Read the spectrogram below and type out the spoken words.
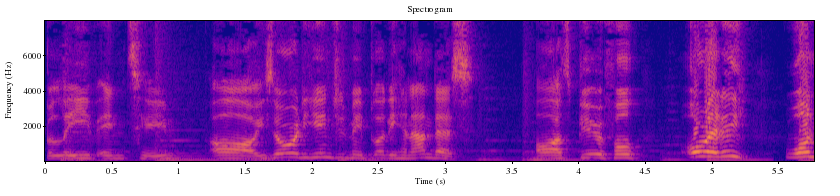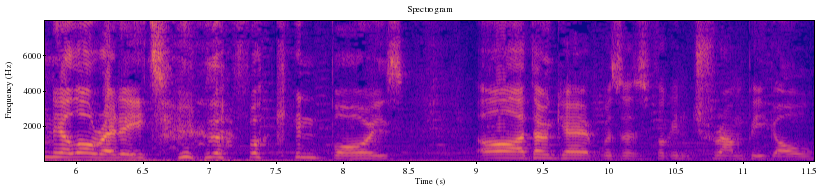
Believe in team. Oh, he's already injured me, bloody Hernandez. Oh, it's beautiful. Already? 1-0 already to the fucking boys. Oh, I don't care. It was a fucking trampy goal.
